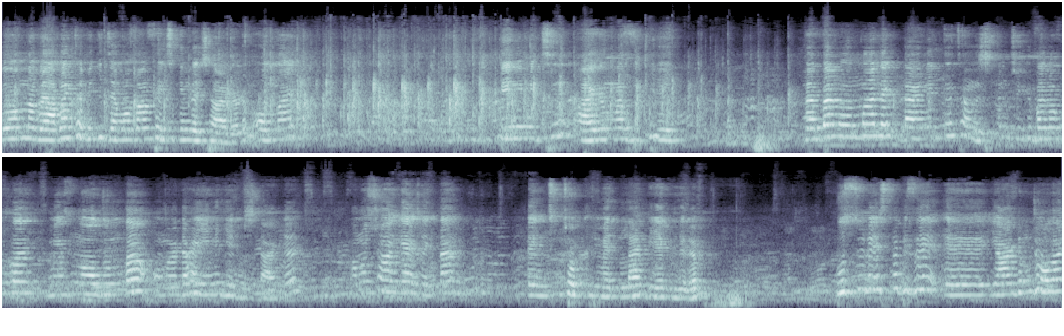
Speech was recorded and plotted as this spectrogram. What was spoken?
Ve onunla beraber tabii ki Cem Ozan Seçkin'i de çağırıyorum. Onlar benim için ayrılmaz ikili. Ve ben onlarla dernekte tanıştım. Çünkü ben okula mezun olduğumda onlar daha yeni girmişlerdi. Ama şu an gerçekten benim için çok kıymetliler diyebilirim. Bu süreçte bize e, yardımcı olan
